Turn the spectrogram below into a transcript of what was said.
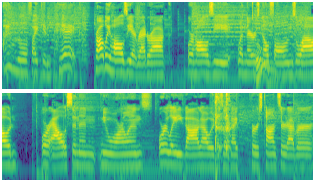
I don't know if I can pick. Probably Halsey at Red Rock or Halsey when there's no phones allowed or Allison in New Orleans or Lady Gaga, which is like my first concert ever.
